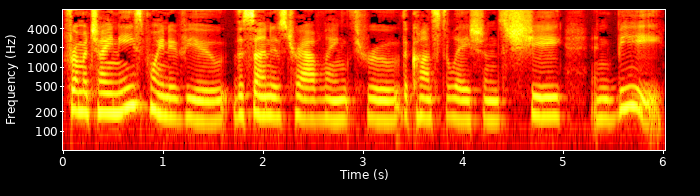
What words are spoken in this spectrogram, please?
From a Chinese point of view, the sun is traveling through the constellations Xi and Bi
